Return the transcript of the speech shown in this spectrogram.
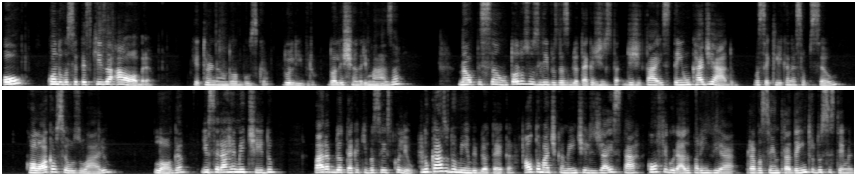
ou quando você pesquisa a obra, retornando à busca do livro do Alexandre Maza, na opção Todos os livros das bibliotecas digitais tem um cadeado. Você clica nessa opção, coloca o seu usuário, loga e será remetido para a biblioteca que você escolheu. No caso do Minha Biblioteca, automaticamente ele já está configurado para enviar para você entrar dentro do sistema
